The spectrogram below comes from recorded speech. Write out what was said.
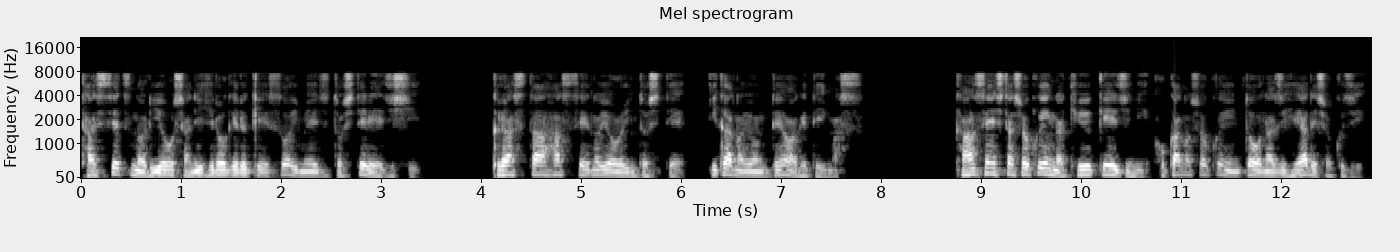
他施設の利用者に広げるケースをイメージとして例示し、クラスター発生の要因として以下の4点を挙げています。感染した職員が休憩時に他の職員と同じ部屋で食事。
